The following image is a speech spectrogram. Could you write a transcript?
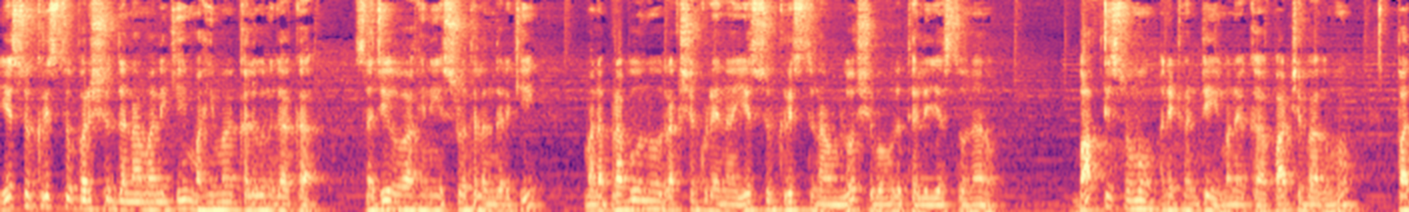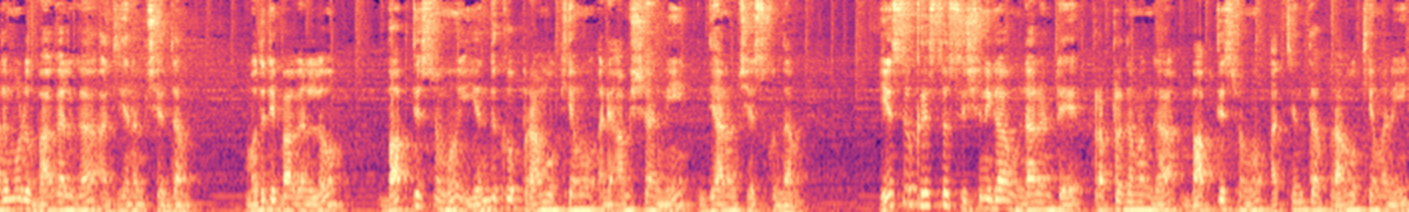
యేసుక్రీస్తు పరిశుద్ధ నామానికి మహిమ కలుగునుగాక. సజీవ వాహిని శ్రోతలందరికీ మన ప్రభువును రక్షకుడైన యేసుక్రీస్తు నామంలో శుభములు తెలియజేస్తున్నాను. బాప్తిస్వము అనేటువంటి మన యొక్క పాఠ్యభాగము పదమూడు భాగాలుగా అధ్యయనం చేద్దాం. మొదటి భాగంలో బాప్తిస్వము ఎందుకు ప్రాముఖ్యము అనే అంశాన్ని ధ్యానం చేసుకుందాం. యేసుక్రీస్తు శిష్యునిగా ఉండాలంటే ప్రప్రథమంగా బాప్తిస్వము అత్యంత ప్రాముఖ్యమని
